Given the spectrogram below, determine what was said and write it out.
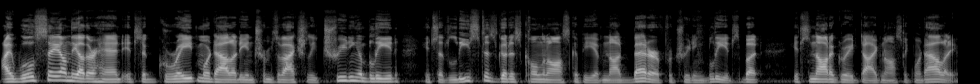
I will say, on the other hand, it's a great modality in terms of actually treating a bleed. It's at least as good as colonoscopy, if not better, for treating bleeds, but it's not a great diagnostic modality.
